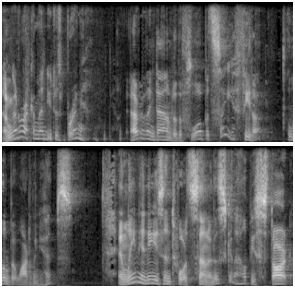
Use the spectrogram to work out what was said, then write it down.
I'm going to recommend you just bring everything down to the floor, but set your feet up a little bit wider than your hips. And lean your knees in towards center. This is going to help you start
